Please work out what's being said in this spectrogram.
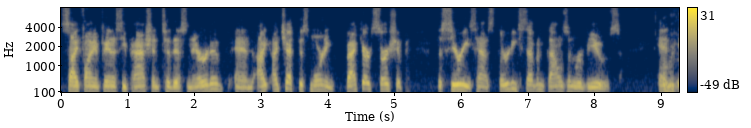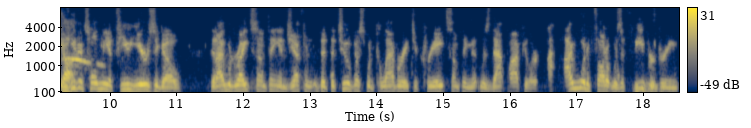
sci-fi and fantasy passion to this narrative. And I, I checked this morning, Backyard Starship, the series has 37,000 reviews. And my if God. you'd have told me a few years ago that I would write something and Jeff and that the two of us would collaborate to create something that was that popular, I, I would have thought it was a fever dream.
